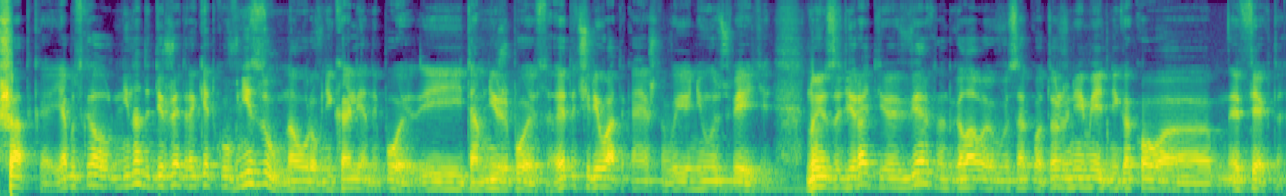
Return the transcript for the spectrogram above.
шаткая. Я бы сказал, не надо держать ракетку внизу на уровне колен и пояса, и там ниже пояса. Это чревато, конечно, вы ее не успеете. Но и задирать ее вверх над головой высоко тоже не имеет никакого э, эффекта.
